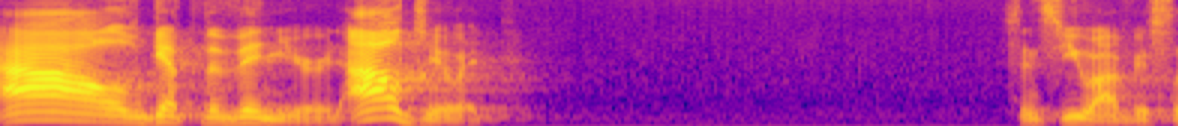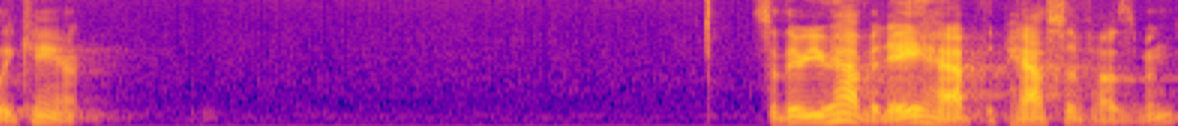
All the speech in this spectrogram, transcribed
I'll get the vineyard. I'll do it. Since you obviously can't. So there you have it Ahab, the passive husband,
